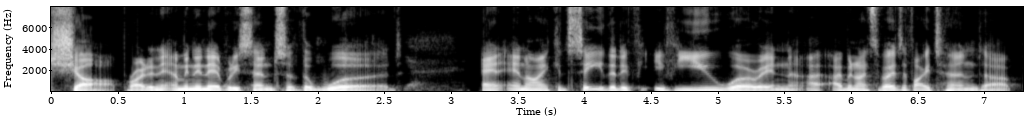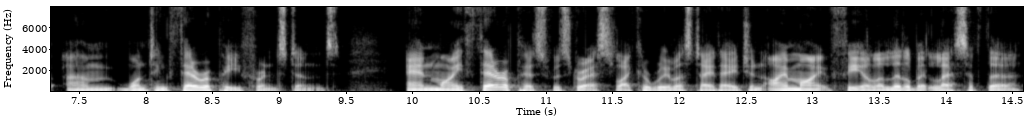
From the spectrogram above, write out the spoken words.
sharp, right? I mean, in every sense of the word. Yeah. And, and, I could see that if, if you were in, I, I mean, I suppose if I turned up um, wanting therapy, for instance, and my therapist was dressed like a real estate agent, I might feel a little bit less of the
